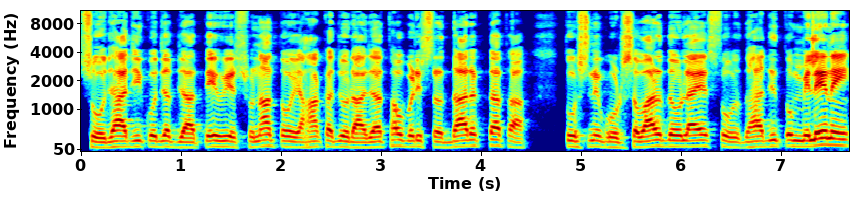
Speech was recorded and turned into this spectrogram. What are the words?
सोझा जी को जब जाते हुए सुना तो यहाँ का जो राजा था, वो बड़ी श्रद्धा रखता था। तो उसने घुड़सवार दौड़ाए सोधा जी तो मिले नहीं,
